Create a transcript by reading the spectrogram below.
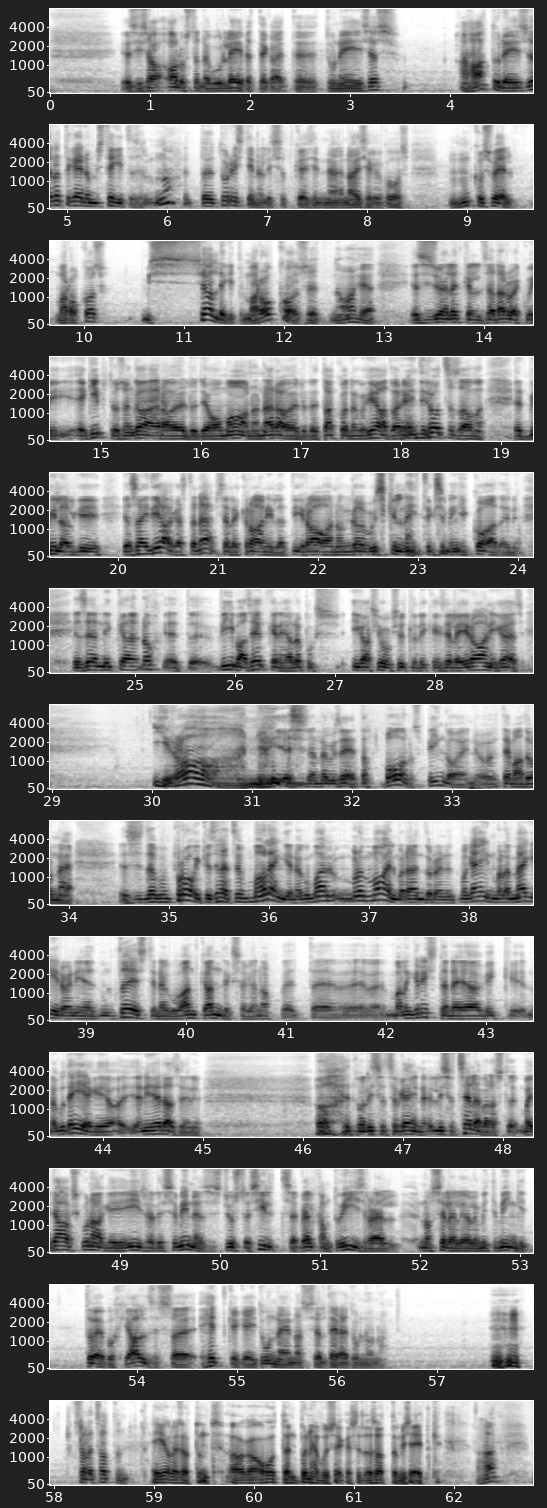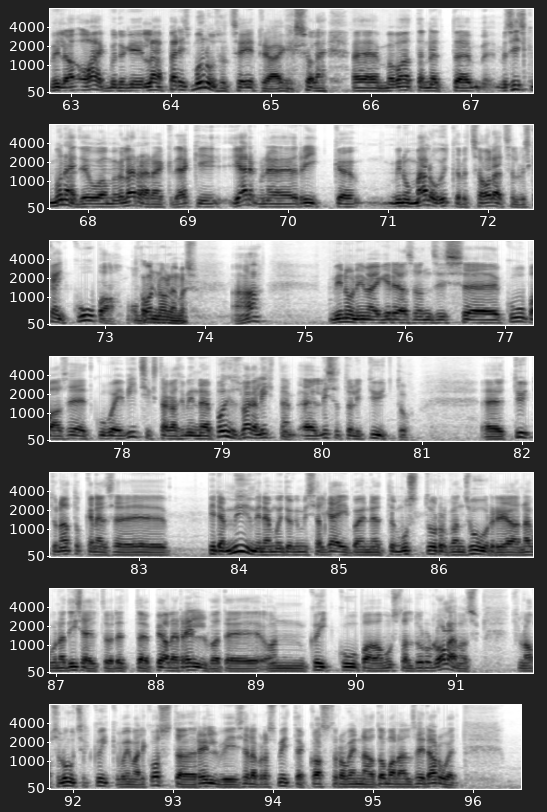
ja siis alustan nagu leebetega, et Tuneesias, ahah, Tuneesias olete käinud, mis tegite seal, noh, et turistina lihtsalt käisin naisega koos. Mm. -hmm, kus veel, Marokos mis seal tegite, Marokos, et noh, ja ja siis ühel hetkel saad aru, et kui Egiptus on ka ära öeldud ja Omaan on ära öeldud, et hakkavad nagu head variandid otsa saama, et millalgi ja sa ei tea, kas ta näeb seal ekraanil, et Iraan on ka kuskil näiteks mingid kohad, on ju. ja see on ikka noh, et viimase hetkeni ja lõpuks igaks juhuks ütled ikkagi selle Iraani ka ja see Iraan! Ja siis on nagu see, et noh, boonusbingo on ju tema tunne ja siis nagu proovige seletada, ma olengi nagu ma, ma olen maailmarändur on ju, et ma käin, ma olen mägironija, et mul tõesti nagu andke andeks, aga noh, et äh, ma olen kristlane ja kõik nagu teiegi ja, ja nii edasi, on ju oh, et ma lihtsalt seal käin lihtsalt sellepärast, ma ei tahaks kunagi Iisraelisse minna, sest just see silt, see welcome to Iisrael, noh, sellel ei ole mitte mingit tõepõhja all, sest sa hetkegi ei tunne ennast seal teretulnuna mm. -hmm sa oled sattunud? ei ole sattunud, aga ootan põnevusega seda sattumise hetke. ahah, meil aeg muidugi läheb päris mõnusalt, see eetriaeg, eks ole. Äh, ma vaatan, et äh, me siiski mõned jõuame veel ära rääkida, äkki järgmine riik, äh, minu mälu ütleb, et sa oled seal vist käinud, Kuuba. on olemas. ahah minu nimekirjas on siis Kuuba see, et kuhu ei viitsiks tagasi minna ja põhjus väga lihtne, lihtsalt oli tüütu. tüütu natukene see pidev müümine muidugi, mis seal käib, on ju, et must turg on suur ja nagu nad ise ütlevad, et peale relvade on kõik Kuuba mustal turul olemas, sul on absoluutselt kõike võimalik osta, relvi sellepärast mitte, Castro vennad omal ajal said aru, et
